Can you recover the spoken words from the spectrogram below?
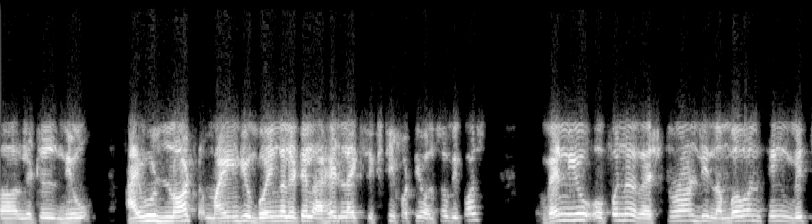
a little new. I would not mind you going a little ahead like 60-40 also because when you open a restaurant, the number one thing which,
